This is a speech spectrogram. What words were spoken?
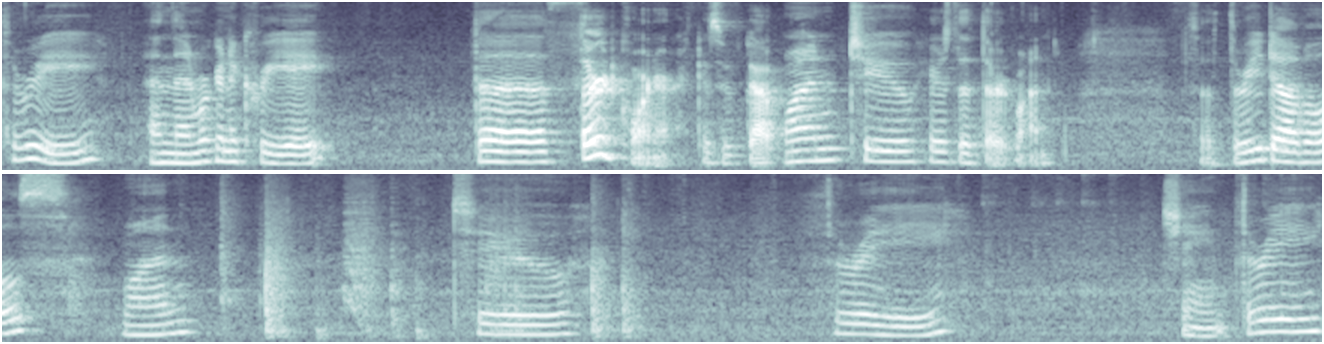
three. And then we're going to create the third corner because we've got one, two, here's the third one. So three doubles, one, two, three, chain three,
